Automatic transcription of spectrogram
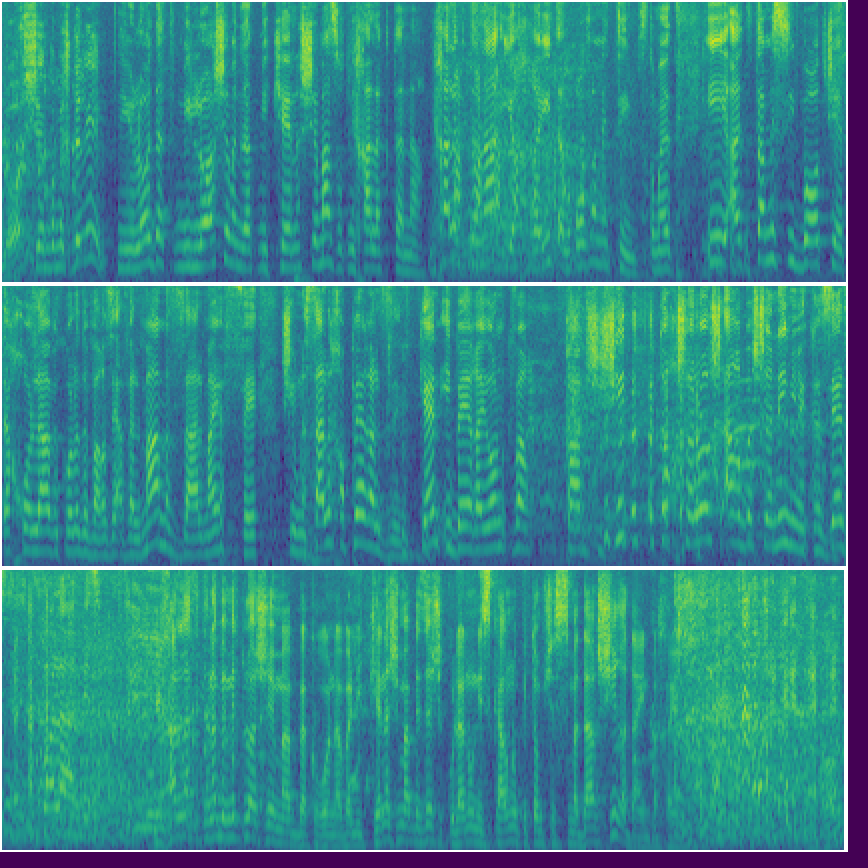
לא אשם במחדלים? אני לא יודעת מי לא אשם, אני יודעת מי כן אשמה, זאת מיכל הקטנה. מיכל הקטנה היא אחראית על רוב המתים. זאת אומרת, היא עשתה מסיבות כשהיא הייתה חולה וכל הדבר הזה, אבל מה המזל, מה יפה, שהיא מנסה לכפר על זה, כן? היא בהיריון כבר פעם שישית, תוך שלוש-ארבע שנים היא מקזזת את כל הנזק. מיכל הקטנה באמת לא אשמה בקורונה, אבל היא כן אשמה בזה שכולנו נזכרנו פתאום שסמדר שיר עדיין בחיים. נכון?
